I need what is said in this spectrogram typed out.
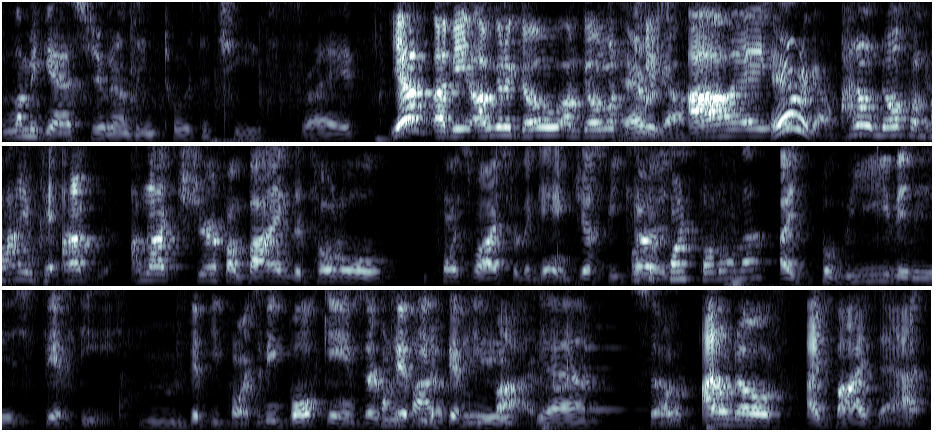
let me guess, you're gonna lean towards the Chiefs, right? Yeah, I mean, I'm gonna go. I'm going with the There we Chiefs. go. I Here we go. I don't know if I'm buying. I'm, I'm not sure if I'm buying the total points wise for the game, just because What's the point total on that? I believe it is 50, 50 points. I mean, both games are 50 to 25 apiece, 55. Yeah. So I don't know if I'd buy that.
